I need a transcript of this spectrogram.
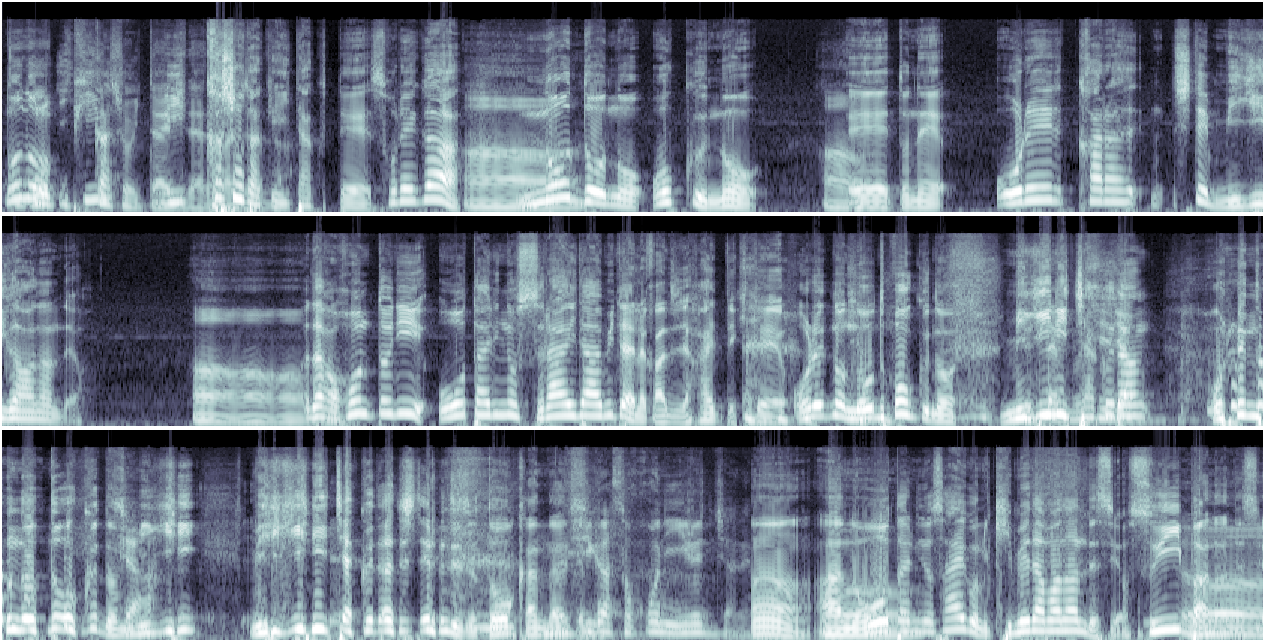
喉のピン一箇所痛いみたいな一箇所だけ痛くてそれが喉の奥のえっ、とね俺からして右側なんだよだから本当に大谷のスライダーみたいな感じで入ってきて 俺の喉奥の右に着弾。俺の喉奥の右 右に着弾してるんですよどう考えても。虫がそこにいるんじゃね？うん、あうん。の大谷の最後の決め球なんですよ。スイーパーなんですうん。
